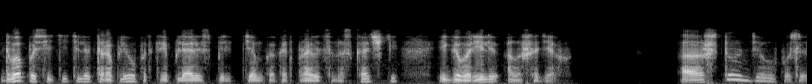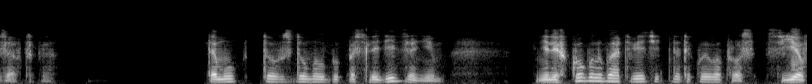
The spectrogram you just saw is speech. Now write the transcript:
два посетителя торопливо подкреплялись перед тем, как отправиться на скачки, и говорили о лошадях. А что он делал после завтрака? Тому, кто вздумал бы последить за ним, нелегко было бы ответить на такой вопрос. Съев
